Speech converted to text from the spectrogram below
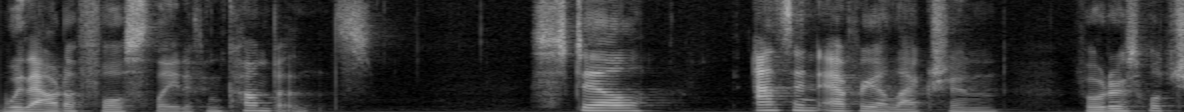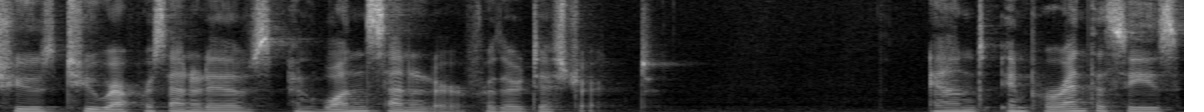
without a full slate of incumbents. Still, as in every election, voters will choose two representatives and one senator for their district. And in parentheses,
